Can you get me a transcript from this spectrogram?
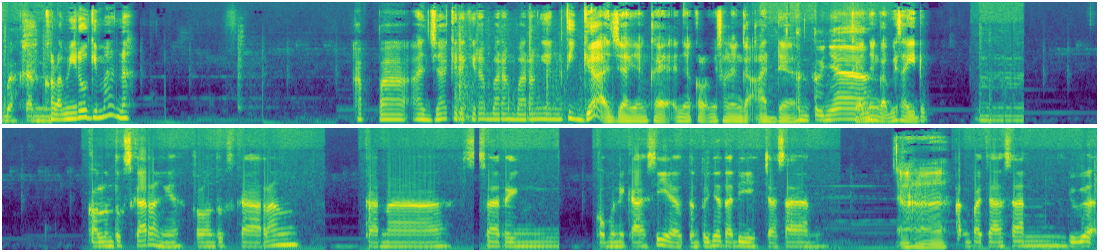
bahkan Kalau Miro gimana? Apa aja kira-kira barang-barang yang tiga aja yang kayaknya kalau misalnya nggak ada, tentunya kayaknya nggak bisa hidup. Hmm, kalau untuk sekarang ya, kalau untuk sekarang karena sering komunikasi ya tentunya tadi casan. Aha, Tanpa casan juga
